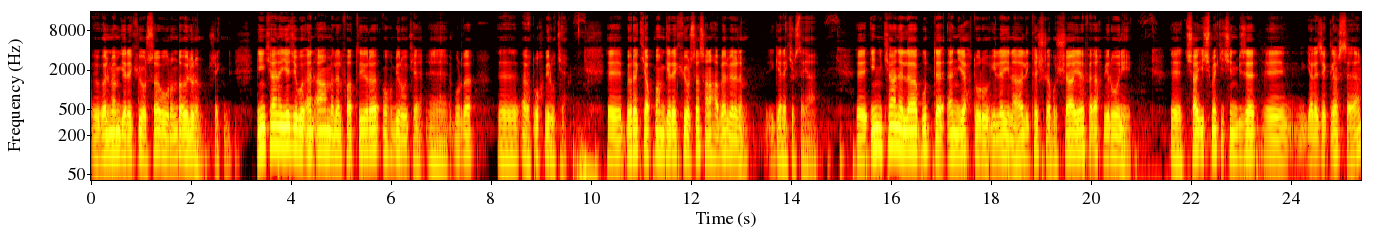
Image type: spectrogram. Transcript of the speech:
ölmem gerekiyorsa uğrunda ölürüm şeklinde. İnkâne yecibu en a'melel fatire uhbiruke. E, burada e, evet uhbiruke e, börek yapmam gerekiyorsa sana haber veririm. Gerekirse yani. E, İn kâne la budde en yahduru ileyna li teşrebu şaye fe ehbiruni. E, çay içmek için bize e, geleceklerse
